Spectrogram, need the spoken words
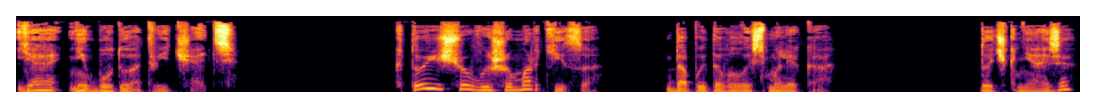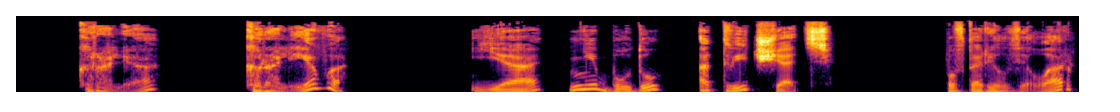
Я не буду отвечать. Кто еще выше маркиза? Допытывалась Маляка. Дочь князя? Короля? Королева? Я не буду отвечать, повторил Вилар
